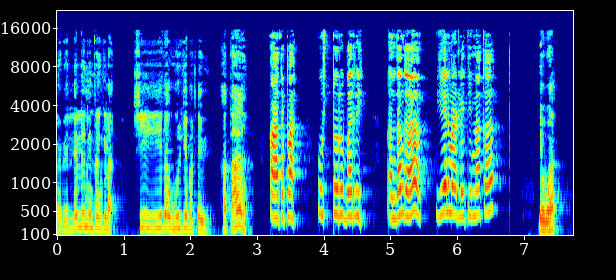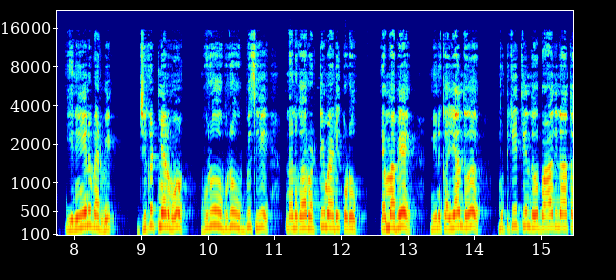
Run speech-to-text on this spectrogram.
ನಾವೆಲ್ಲೆಲ್ಲೂ ನಿಂದ್ರಂಗಿಲ್ಲ ಸೀದಾ ಊರಿಗೆ ಬರ್ತೇವಿ. ಆತಾ? ಆತಪ್ಪ ಉಷ್ಟೂರು ಬರ್ರಿ. ಅಂದಂಗ ಏನ್ ಮಾಡ್ಲಿ ತಿನ್ನಾಕ ಯವ್ವ ಇನ್ನೇನು ಬೇಡ್ವಿ ಜಿಗಟ್ನ್ಯಾನು ಬುರು ಬುರು ಉಬ್ಬಿಸಿ ನನಗ ರೊಟ್ಟಿ ಮಾಡಿ ಕೊಡು. ಎಮ್ಮ ಬೇ ನಿನ್ ಕೈಯಂದು ಮುಟ್ಗಿ ತಿಂದು ಭಾಳ ದಿನ ಆತ.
